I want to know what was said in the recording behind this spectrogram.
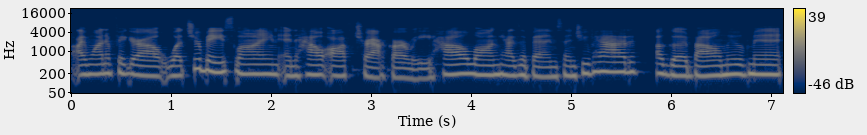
I want to figure out what's your baseline and how off track are we? How long has it been since you've had a good bowel movement?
